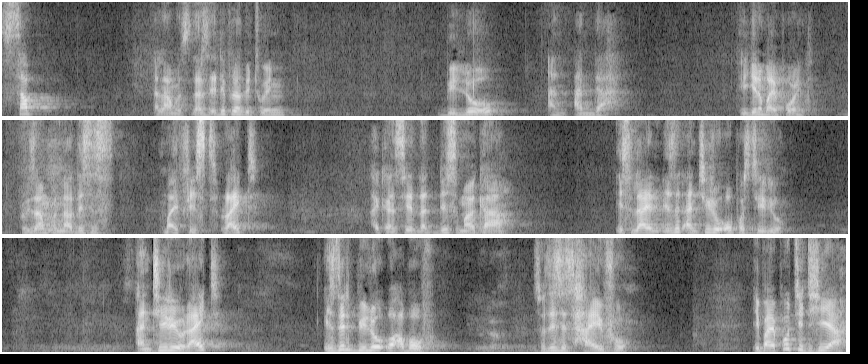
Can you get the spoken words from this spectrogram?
subthalamus. There's a difference between below and under. You get my point? For example, now this is my fist, right? I can say that this marker is lying, is it anterior or posterior? Anterior, right? Is it below or above? Below. So this is hypo. If I put it here,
